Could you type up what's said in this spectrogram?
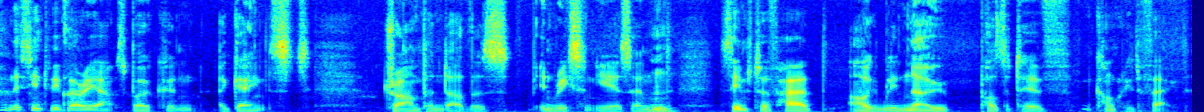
And they seem to be very outspoken against Trump and others in recent years, and Mm. seems to have had arguably no positive concrete effect.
